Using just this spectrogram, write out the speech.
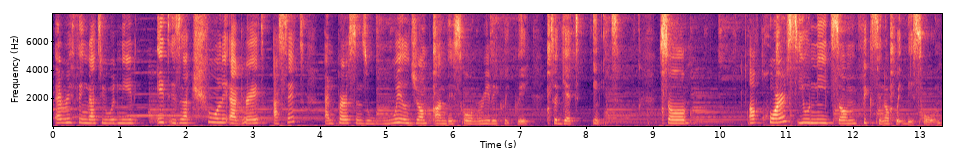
everything that you would need, it is a truly a great asset and persons will jump on this home really quickly to get in it. So of course you need some fixing up with this home.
